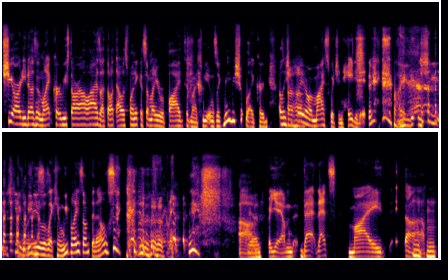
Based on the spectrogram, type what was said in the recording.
She already doesn't like Kirby Star Allies. I thought that was funny because somebody replied to my tweet and was like, maybe she'll like Kirby. I was like, she Uh-huh. played it on my Switch and hated it. like she, she immediately was like, can we play something else? um, but yeah, um, that that's my uh, Mhm.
